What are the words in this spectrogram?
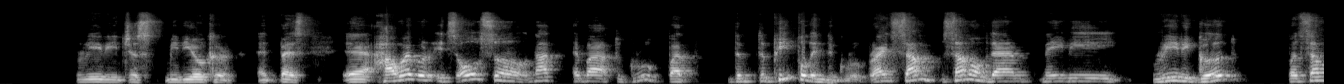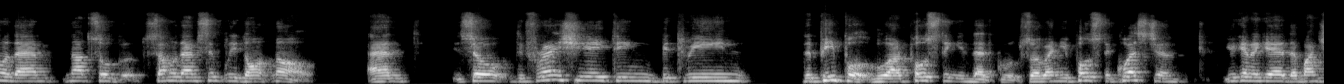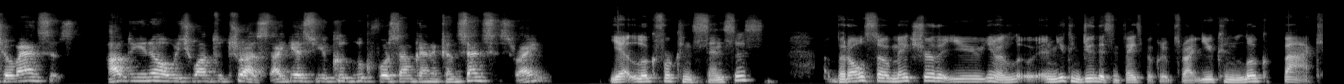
really just mediocre at best. Uh, however, it's also not about the group, but the, the people in the group, right? Some some of them may be really good, but some of them not so good. Some of them simply don't know. And so differentiating between the people who are posting in that group. So when you post a question, you're to get a bunch of answers. How do you know which one to trust? I guess you could look for some kind of consensus, right? Yeah, look for consensus, but also make sure that you, you know, and you can do this in Facebook groups, right? You can look back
